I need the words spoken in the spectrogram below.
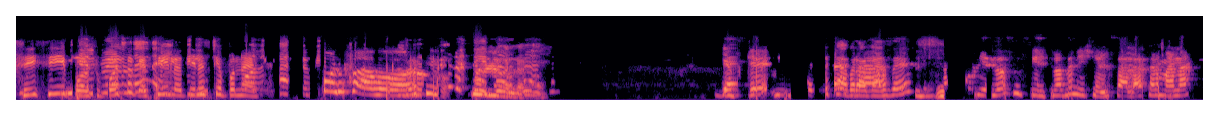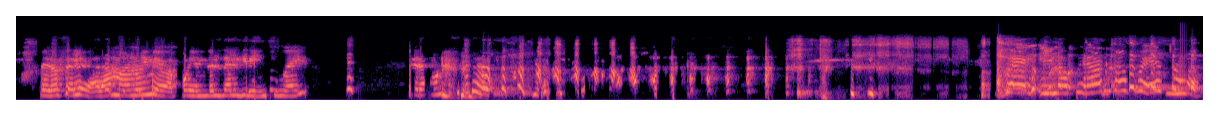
Sí, sí, por supuesto que sí, lo tienes que poner. Por favor. Sí, no, no, no. Es que cabronas, ¿eh? poniendo sus filtros de Michelle Salas, hermana, pero se le va la mano y me va poniendo el del Grinch, güey. Pero... Güey, y lo peor no fue eso.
